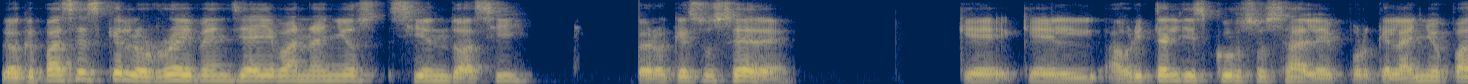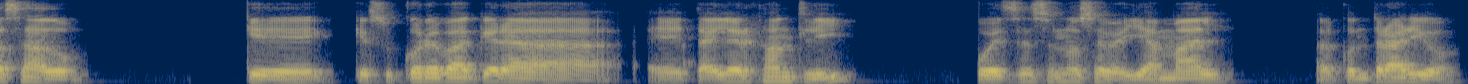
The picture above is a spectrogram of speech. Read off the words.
Lo que pasa es que los Ravens ya llevan años siendo así, pero ¿qué sucede? Que, que el, ahorita el discurso sale porque el año pasado, que, que su coreback era eh, Tyler Huntley, pues eso no se veía mal. Al contrario,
